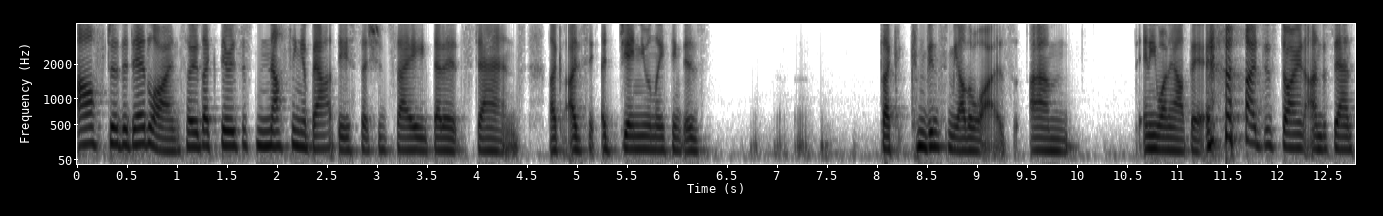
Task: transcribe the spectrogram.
after the deadline. So like, there is just nothing about this that should say that it stands. Like, I, just, I genuinely think there's like convince me otherwise. Um, anyone out there, I just don't understand.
